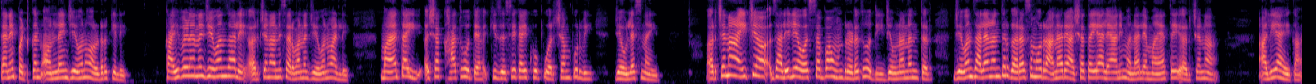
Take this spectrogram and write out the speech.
त्याने पटकन ऑनलाईन जेवण ऑर्डर केले. काही वेळाने जेवण झाले. अर्चनाने सर्वांना जेवण वाढले. मायाताई अशा खात होत्या की जसे काही खूप वर्षांपूर्वी जेवल्याच नाहीत. अर्चना आईची झालेली अवस्था पाहून रडत होती. जेवणानंतर जेवण झाल्यानंतर घरासमोर राहणाऱ्या आशाताई आल्या आणि म्हणाल्या मायाताई अर्चना आली आहे का?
